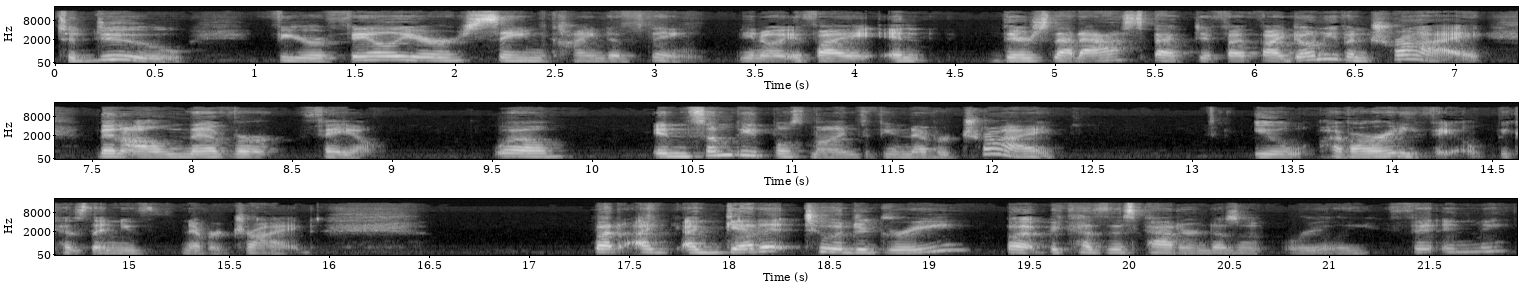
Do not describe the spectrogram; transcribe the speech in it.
to do. Fear of failure same kind of thing. You know if i and there's that aspect if, if i don't even try then i'll never fail. Well in some people's minds if you never try you have already failed because then you've never tried. But I, I get it to a degree, but because this pattern doesn't really fit in me.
